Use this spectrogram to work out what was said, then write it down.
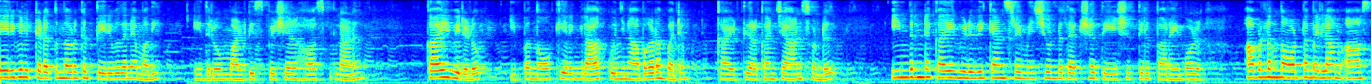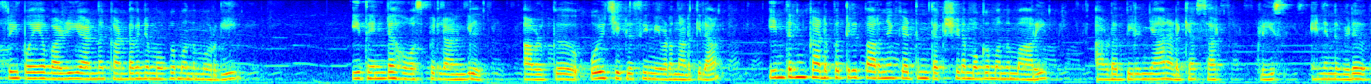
തെരുവിൽ കിടക്കുന്നവർക്ക് തെരുവ് തന്നെ മതി. ഇതൊരു മൾട്ടി സ്പെഷ്യൽ ഹോസ്പിറ്റലാണ്. കൈ വിരടും ഇപ്പം നോക്കിയില്ലെങ്കിൽ ആ കുഞ്ഞിന് അപകടം പറ്റും. കഴുത്തിറക്കാൻ ചാൻസ് ഉണ്ട്. ഇന്ദ്രന്റെ കൈ വിടുവിക്കാൻ ശ്രമിച്ചുകൊണ്ട് ദക്ഷ ദേഷ്യത്തിൽ പറയുമ്പോൾ അവളുടെ നോട്ടമെല്ലാം ആ സ്ത്രീ പോയ വഴിയാണെന്ന് കണ്ടവന്റെ മുഖം ഒന്ന് മുറുകി ഇതെന്റെ ഹോസ്പിറ്റലാണെങ്കിൽ അവൾക്ക് ഒരു ചികിത്സയും ഇവിടെ നടക്കില്ല. ഇന്ദ്രൻ കടുപ്പത്തിൽ പറഞ്ഞ കേട്ടും ദക്ഷയുടെ മുഖം ഒന്ന് മാറി. അവിടെ ബിൽ ഞാൻ അടയ്ക്കാം സർ പ്ലീസ് എന്നെ വിട്.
